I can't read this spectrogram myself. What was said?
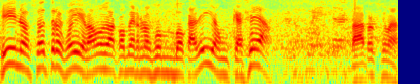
Y nosotros, oye, vamos a comernos un bocadillo, aunque sea. Hasta la próxima.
